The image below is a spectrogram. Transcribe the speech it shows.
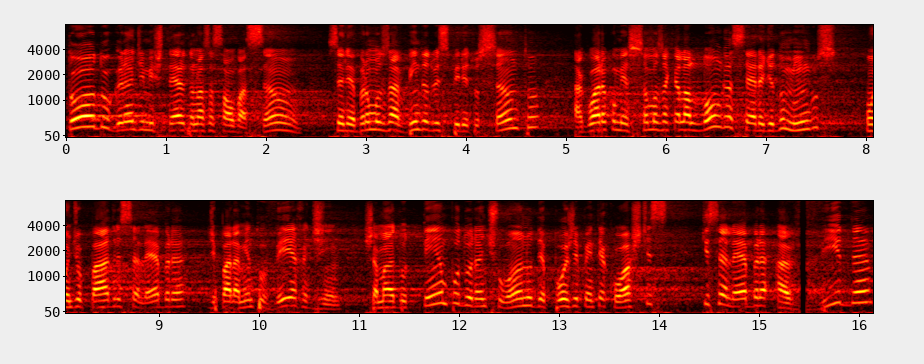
todo o grande mistério da nossa salvação, celebramos a vinda do Espírito Santo Agora começamos aquela longa série de domingos, onde o padre celebra de paramento verde, chamado Tempo durante o ano depois de Pentecostes, que celebra a vida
